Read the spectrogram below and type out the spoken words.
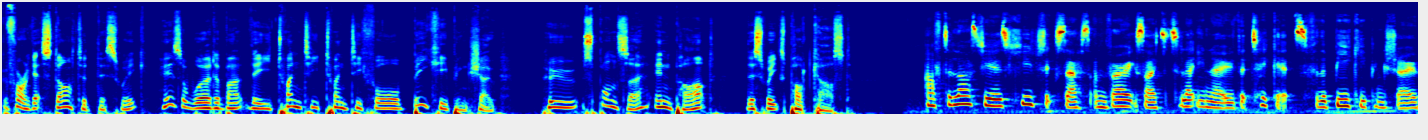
Before I get started this week, here's a word about the 2024 Beekeeping Show, who sponsor, in part, this week's podcast. After last year's huge success, I'm very excited to let you know that tickets for the Beekeeping Show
